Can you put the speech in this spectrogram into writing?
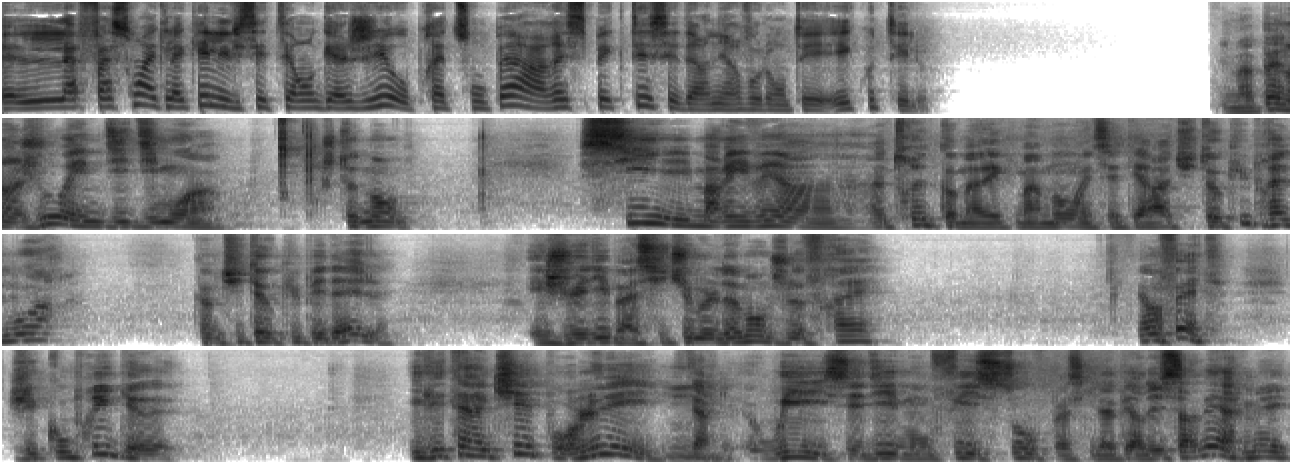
euh, la façon avec laquelle il s'était engagé auprès de son père à respecter ses dernières volontés. Écoutez-le. Il m'appelle un jour et il me dit, dis-moi, je te demande, s'il m'arrivait un, truc comme avec maman, etc., tu t'occuperais de moi Comme tu t'es occupé d'elle? Et je lui ai dit, bah, si tu me le demandes, je le ferai. Et en fait, j'ai compris que il était inquiet pour lui. Mmh. Oui, il s'est dit, mon fils souffre parce qu'il a perdu sa mère, mais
